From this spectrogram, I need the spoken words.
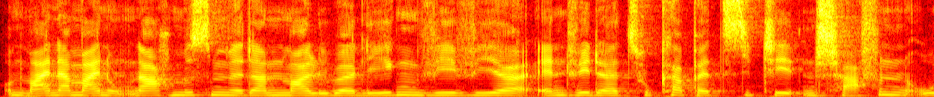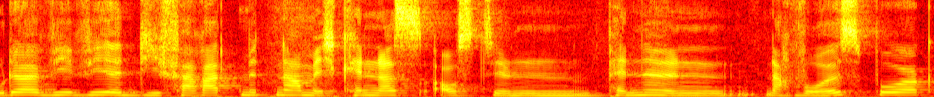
Und meiner Meinung nach müssen wir dann mal überlegen, wie wir entweder Zugkapazitäten schaffen oder wie wir die Fahrradmitnahme, ich kenne das aus den Pendeln nach Wolfsburg,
